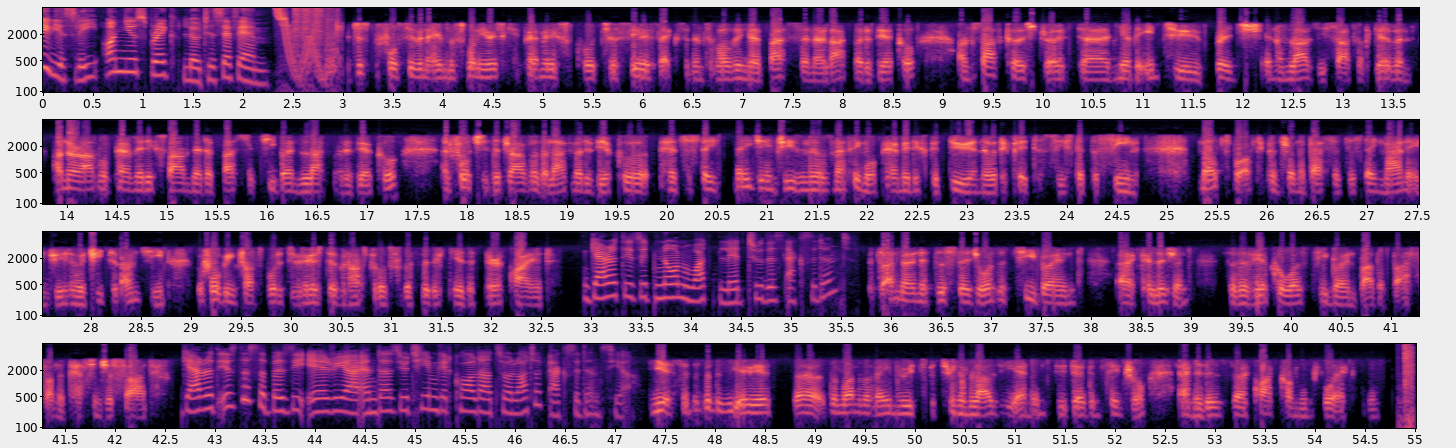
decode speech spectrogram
Previously on Newsbreak, Lotus FM. Just before 7 a.m. this morning, rescue paramedics called to a serious accident involving a bus and a light motor vehicle on South Coast Road uh, near the N2 Bridge in Umlazi, south of Durban. On arrival, paramedics found that a bus had T-boned a light motor vehicle. Unfortunately, the driver of the light motor vehicle had sustained major injuries and there was nothing more paramedics could do and they were declared deceased at the scene. Multiple occupants from the bus had sustained minor injuries and were treated on scene before being transported to various Durban hospitals for the further care that they required. Garrith, is it known what led to this accident? It's unknown at this stage. It was a T-boned uh, collision, so the vehicle was T-boned by the bus on the passenger side. Garrith, is this a busy area and does your team get called out to a lot of accidents here? Yes, it is a busy area. It's uh, the, one of the main routes between Umlazi and into Durban Central, and it is uh, quite common for accidents.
